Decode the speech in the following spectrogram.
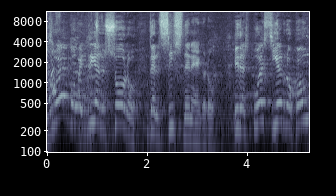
Luego vendría el solo del cisne negro. Y después cierro con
